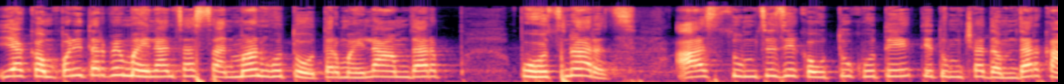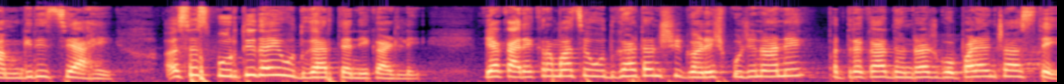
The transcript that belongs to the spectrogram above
या कंपनीतर्फे महिलांचा सन्मान होतो तर महिला आमदार पोहोचणारच. आज तुमचे जे कौतुक होते ते तुमच्या दमदार कामगिरीचे आहे असे स्फूर्तिदायी उद्गार त्यांनी काढले. या कार्यक्रमाचे उद्घाटन श्री गणेश पूजनाने पत्रकार धनराज गोपाळ यांच्या हस्ते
